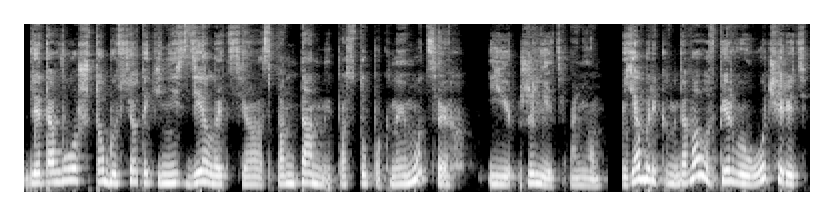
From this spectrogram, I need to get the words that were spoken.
Для того, чтобы все-таки не сделать э, спонтанный поступок на эмоциях, и жалеть о нем. Я бы рекомендовала в первую очередь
